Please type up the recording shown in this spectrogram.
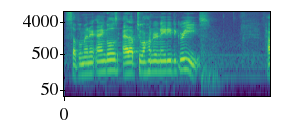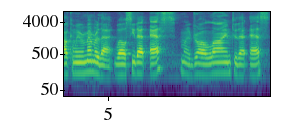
Supplementary angles add up to 180 degrees. How can we remember that? Well, see that S? I'm going to draw a line through that S,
